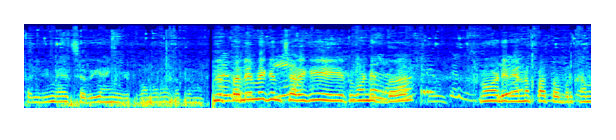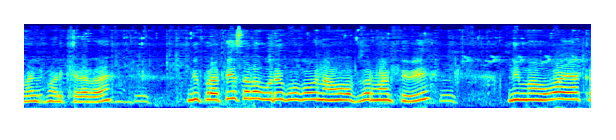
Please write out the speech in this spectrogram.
ತಲೆ ಮೇಲೆ ಚರಿಗೆ ಹಂಗೆ ಇಟ್ಕೊಂಬರ ತಲೆ ಮ್ಯಾಗಿನ ಚರಗಿ ಇಟ್ಕೊಂಡಿದ್ದು. ನೋಡಿ ಏನಪ್ಪ ಅಂತ ಒಬ್ರು ಕಮೆಂಟ್ ಮಾಡಿ ಕೇಳ್ಯಾರ. ನೀವು ಪ್ರತಿ ಸಲ ಊರಿಗೆ ಹೋಗೋವಾಗ ನಾವು ಅಬ್ಸರ್ವ್ ಮಾಡ್ತೀವಿ. ನಿಮ್ಮ ಅವ್ವ ಯಾಕ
